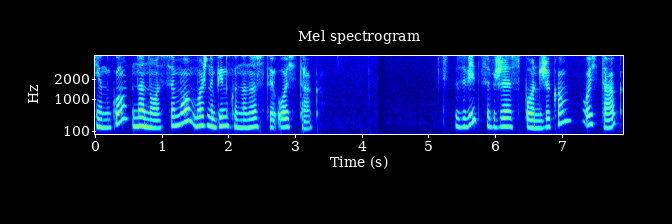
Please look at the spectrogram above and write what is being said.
Пінку наносимо, можна пінку наносити ось так. Звідси вже спонжиком, ось так.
